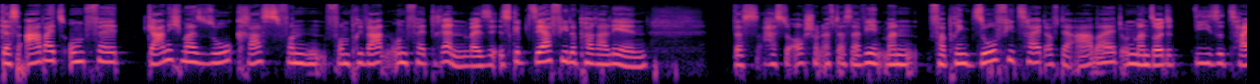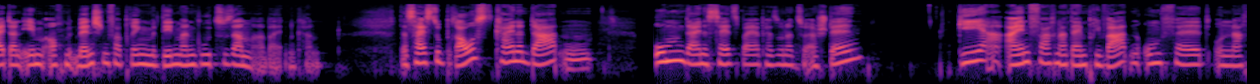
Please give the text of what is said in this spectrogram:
das Arbeitsumfeld gar nicht mal so krass von, vom privaten Umfeld trennen, weil es gibt sehr viele Parallelen. Das hast du auch schon öfters erwähnt. Man verbringt so viel Zeit auf der Arbeit und man sollte diese Zeit dann eben auch mit Menschen verbringen, mit denen man gut zusammenarbeiten kann. Das heißt, du brauchst keine Daten, um deine Sales Buyer Persona zu erstellen. Gehe einfach nach deinem privaten Umfeld und nach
